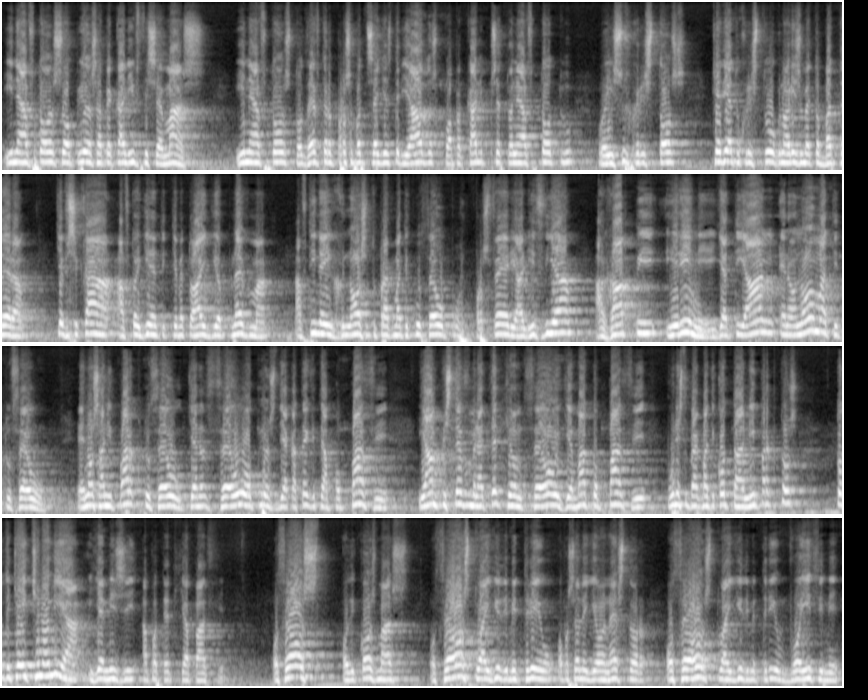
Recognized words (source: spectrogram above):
Είναι αυτός ο οποίος απεκαλύφθη σε μας είναι αυτός το δεύτερο πρόσωπο της Αγίας Τριάδος που απεκάλυψε τον εαυτό του ο Ιησούς Χριστός και δια του Χριστού γνωρίζουμε τον Πατέρα και φυσικά αυτό γίνεται και με το Άγιο Πνεύμα αυτή είναι η γνώση του πραγματικού Θεού που προσφέρει αλήθεια, αγάπη, ειρήνη. Γιατί αν εν ονόματι του Θεού, ενός ανυπάρκτου Θεού και ένα Θεού ο οποίος διακατέχεται από πάθη, ή αν πιστεύουμε ένα τέτοιον Θεό γεμάτο πάθη που είναι στην πραγματικότητα ανύπαρκτος, τότε και η κοινωνία γεμίζει από τέτοια πάθη. Ο Θεός, ο δικός μας ο Θεός του Αγίου Δημητρίου όπως έλεγε ο Νέστορ ο Θεός του Αγίου Δημητρίου βοήθημη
